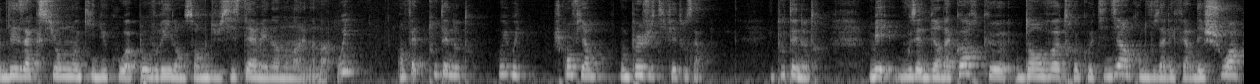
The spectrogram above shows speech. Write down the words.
des actions qui du coup appauvrissent l'ensemble du système et nan nan nan nan. Oui, en fait, tout est neutre. Oui, oui. Je confirme, on peut justifier tout ça. Tout est neutre. Mais vous êtes bien d'accord que dans votre quotidien, quand vous allez faire des choix,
